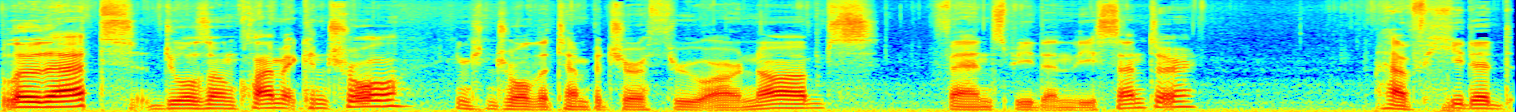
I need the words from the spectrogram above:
Below that, dual zone climate control. You can control the temperature through our knobs, fan speed in the center. Have heated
